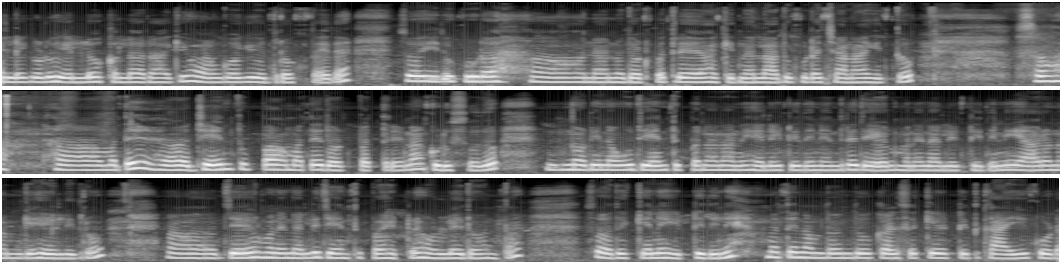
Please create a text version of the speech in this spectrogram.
ಎಲೆಗಳು ಎಲ್ಲೋ ಕಲರ್ ಆಗಿ ಒಣಗೋಗಿ ಉದುರೋಗ್ತಾ ಇದೆ. ಸೊ ಇದು ಕೂಡ ನಾನು ದೊಡ್ಡ ಪತ್ರೆ ಹಾಕಿದ್ನಲ್ಲ, ಅದು ಕೂಡ ಚೆನ್ನಾಗಿತ್ತು. ಸೊ ಮತ್ತು ಜೇನುತುಪ್ಪ ಮತ್ತು ದೊಡ್ಡಪತ್ರೆನ ಕುಡಿಸೋದು. ನೋಡಿ, ನಾವು ಜೇನುತುಪ್ಪನ ನಾನು ಎಲ್ಲಿಟ್ಟಿದ್ದೀನಿ ಅಂದರೆ ದೇವ್ರ ಮನೆಯಲ್ಲಿ ಇಟ್ಟಿದ್ದೀನಿ ಯಾರೋ ನಮಗೆ ಹೇಳಿದರು ದೇವ್ರ ಮನೆಯಲ್ಲಿ ಜೇನುತುಪ್ಪ ಇಟ್ಟರೆ ಒಳ್ಳೆಯದು ಅಂತ. ಸೊ ಅದಕ್ಕೇ ಇಟ್ಟಿದ್ದೀನಿ. ಮತ್ತು ನಮ್ಮದೊಂದು ಕಳಸಕ್ಕೆ ಇಟ್ಟಿದ್ದ ಕಾಯಿ ಕೂಡ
